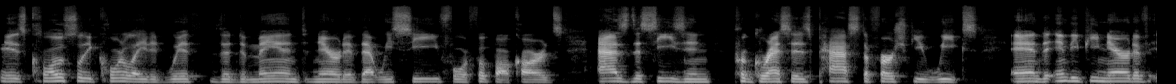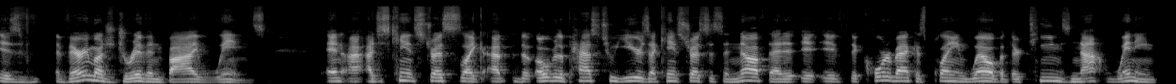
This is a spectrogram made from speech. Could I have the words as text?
is closely correlated with the demand narrative that we see for football cards as the season progresses past the first few weeks. And the MVP narrative is very much driven by wins. And I, I just can't stress, like the, over the past two years, I can't stress this enough that it, it, if the quarterback is playing well, but their team's not winning,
